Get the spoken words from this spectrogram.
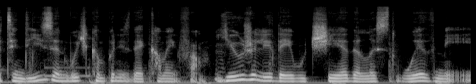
attendees and which companies they're coming from. Mm-hmm. Usually they would share the list with me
